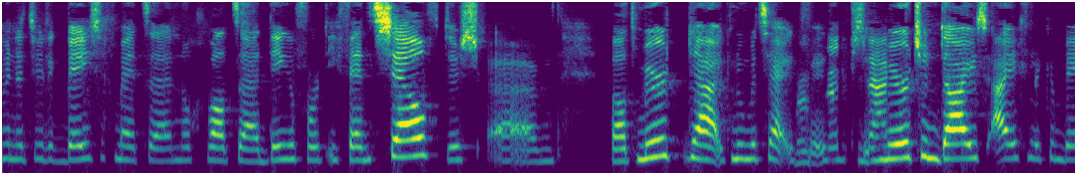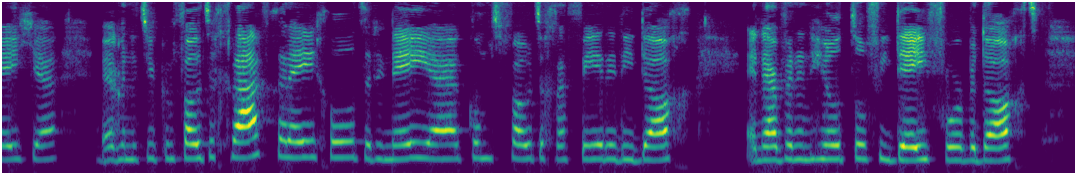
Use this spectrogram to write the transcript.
we natuurlijk bezig met uh, nog wat dingen voor het event zelf. Dus um, wat mer ja, ik noem het merchandise. merchandise eigenlijk een beetje. We hebben natuurlijk een fotograaf geregeld. René komt fotograferen die dag. En daar hebben we een heel tof idee voor bedacht.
